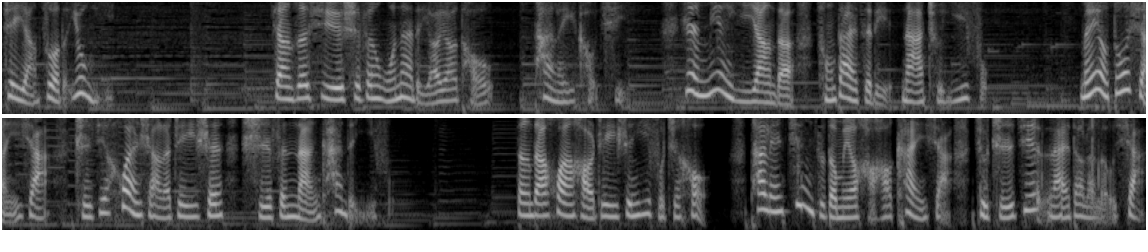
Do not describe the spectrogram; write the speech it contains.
这样做的用意。蒋泽旭十分无奈的摇摇头，叹了一口气，认命一样的从袋子里拿出衣服，没有多想一下，直接换上了这一身十分难看的衣服。等到换好这一身衣服之后，他连镜子都没有好好看一下，就直接来到了楼下，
